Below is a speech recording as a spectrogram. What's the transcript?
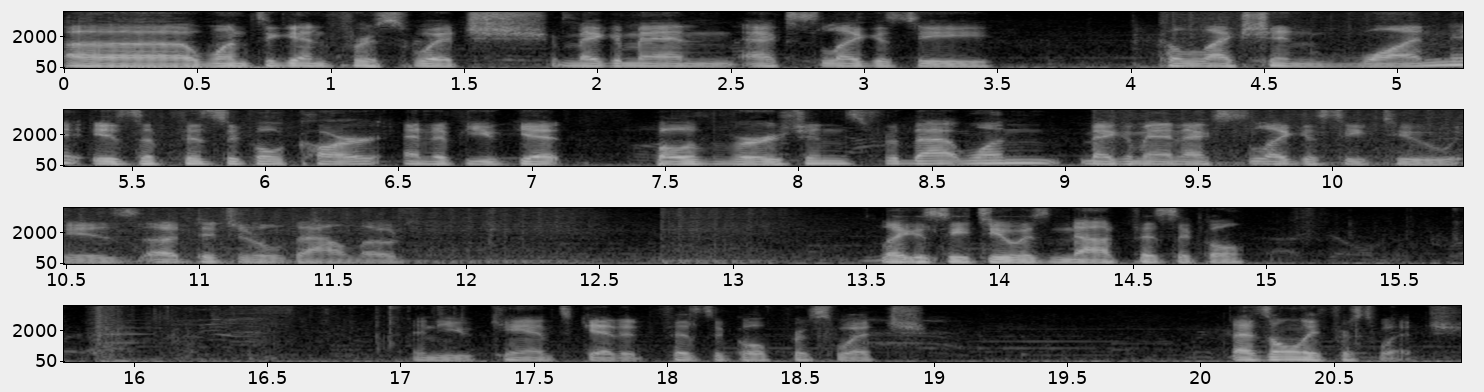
uh, once again for Switch, Mega Man X Legacy Collection One is a physical cart, and if you get both versions for that one, Mega Man X Legacy Two is a digital download. Legacy Two is not physical, and you can't get it physical for Switch. That's only for Switch.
